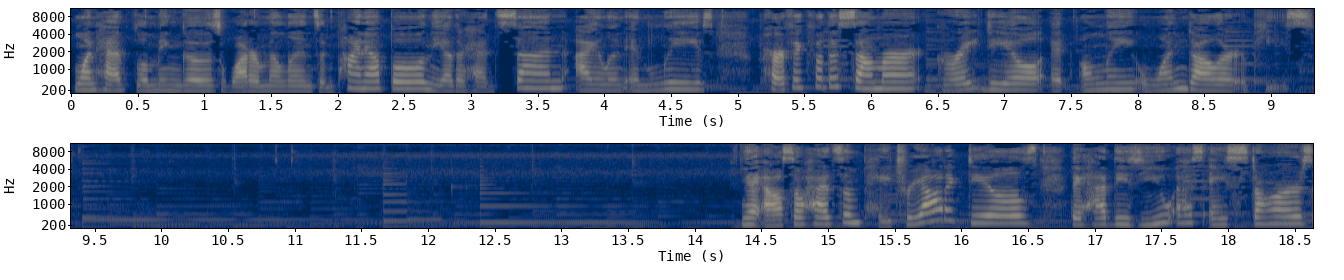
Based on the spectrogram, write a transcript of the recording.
One had flamingos, watermelons, and pineapple, and the other had sun, island, and leaves. Perfect for the summer, great deal at only $1 a piece. They also had some patriotic deals. They had these USA stars.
